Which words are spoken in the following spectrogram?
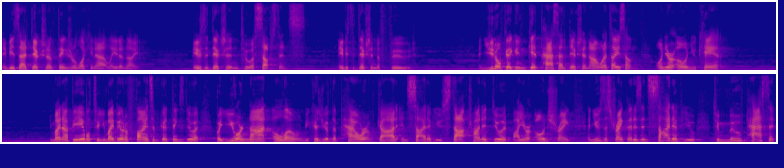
Maybe it's that addiction of things you're looking at late at night. Maybe it's addiction to a substance. Maybe it's addiction to food. And you don't feel like you can get past that addiction. I want to tell you something. On your own, you can. You might not be able to. You might be able to find some good things to do it, but you are not alone because you have the power of God inside of you. Stop trying to do it by your own strength and use the strength that is inside of you to move past it.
